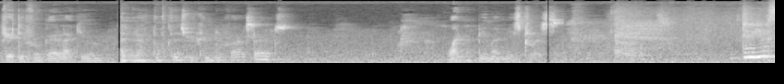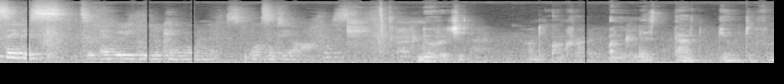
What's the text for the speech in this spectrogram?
Beautiful girl like you, a lot of things we can do for ourselves. Why not be my mistress? Do you say this to every good-looking woman that walks into your office? No, Regina. On the contrary, unless that beautiful,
